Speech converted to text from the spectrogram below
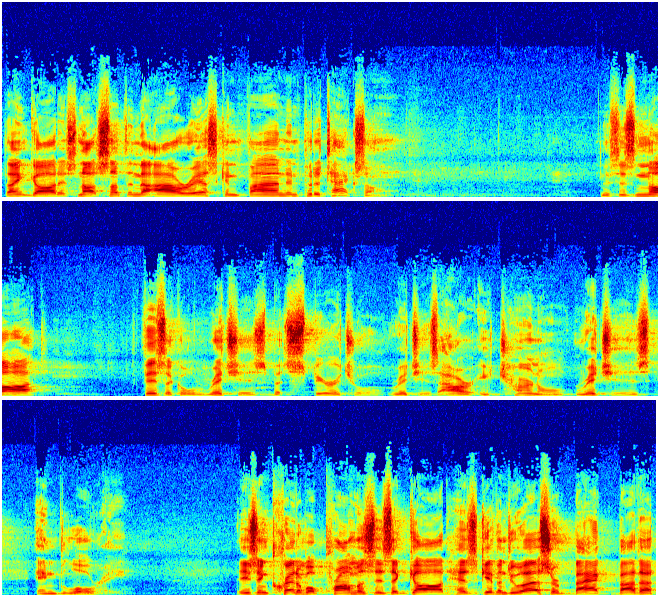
Thank God it's not something the IRS can find and put a tax on. This is not physical riches, but spiritual riches, our eternal riches and glory. These incredible promises that God has given to us are backed by the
